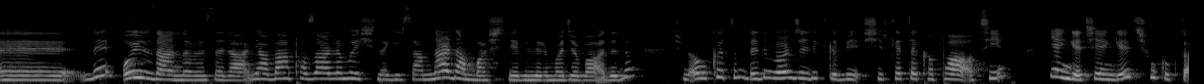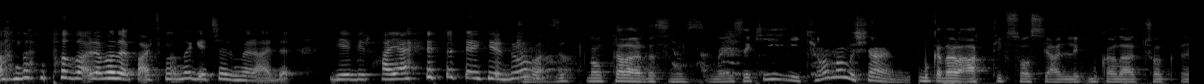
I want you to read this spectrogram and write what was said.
Ee, ve o yüzden de mesela ya ben pazarlama işine girsem nereden başlayabilirim acaba dedim. Şimdi avukatım dedim öncelikle bir şirkete kapağı atayım. Yengeç yengeç hukuktan da pazarlama departmanına geçerim herhalde diye bir hayale girdim ama. Çok zıt noktalardasınız. Mesleki iyi ki olmamış yani. Bu kadar aktif sosyallik, bu kadar çok e,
